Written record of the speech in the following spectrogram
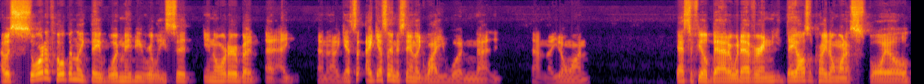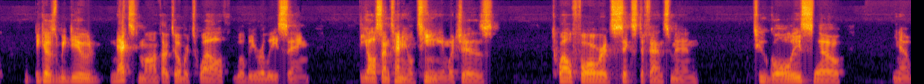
I was sort of hoping like they would maybe release it in order, but I, I, I don't know. I guess, I guess I understand like why you wouldn't. I, I don't know. You don't want guys to feel bad or whatever, and they also probably don't want to spoil because we do next month, October twelfth, we'll be releasing the All Centennial team, which is twelve forwards, six defensemen, two goalies. So, you know,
